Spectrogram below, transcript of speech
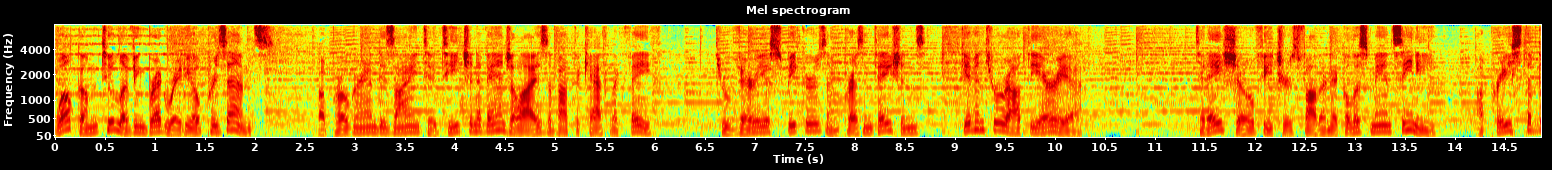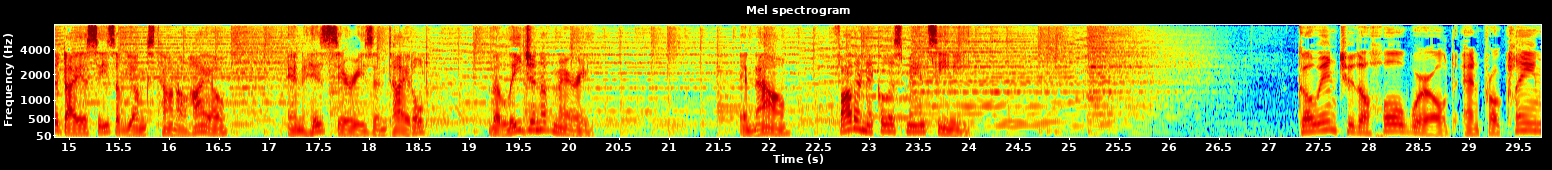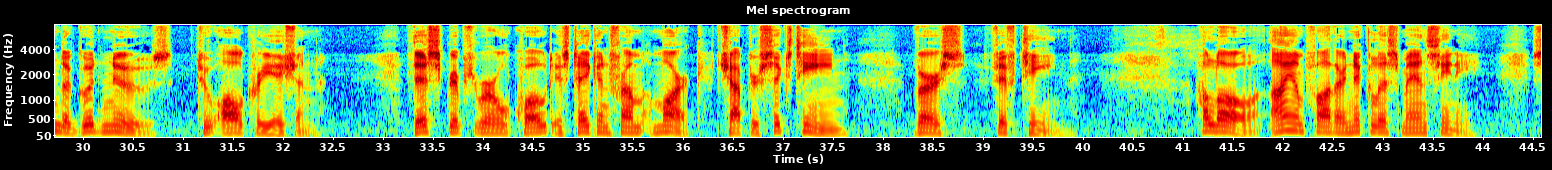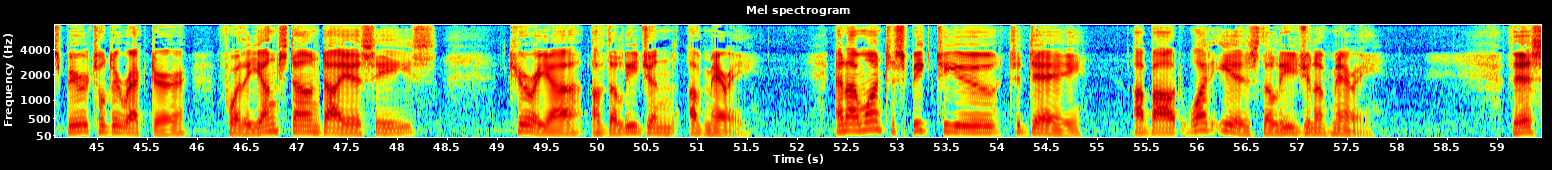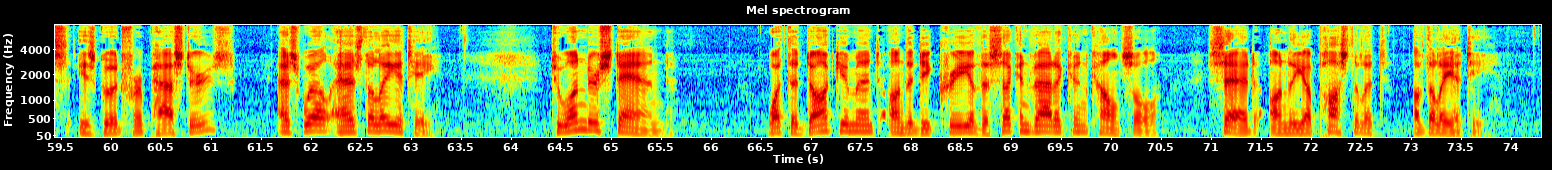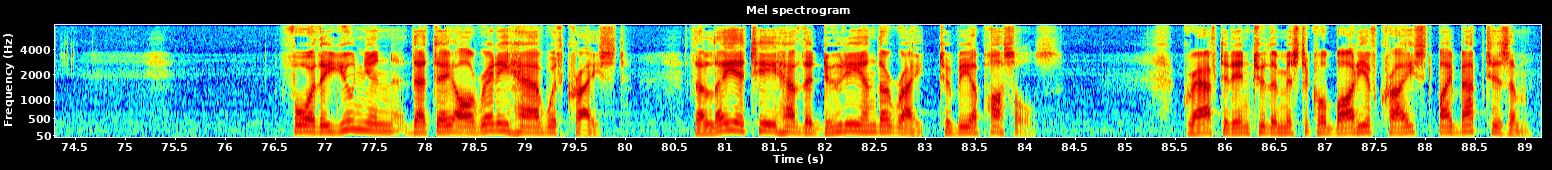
Welcome to Living Bread Radio Presents, a program designed to teach and evangelize about the Catholic faith through various speakers and presentations given throughout the area. Today's show features Father Nicholas Mancini, a priest of the Diocese of Youngstown, Ohio, in his series entitled The Legion of Mary. And now, Father Nicholas Mancini. Go into the whole world and proclaim the good news to all creation. This scriptural quote is taken from Mark chapter 16, verse 15. Hello, I am Father Nicholas Mancini, spiritual director for the Youngstown Diocese, Curia of the Legion of Mary. And I want to speak to you today about what is the Legion of Mary. This is good for pastors as well as the laity to understand what the document on the decree of the Second Vatican Council said on the apostolate of the laity. For the union that they already have with Christ, the laity have the duty and the right to be apostles grafted into the mystical body of Christ by baptism,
